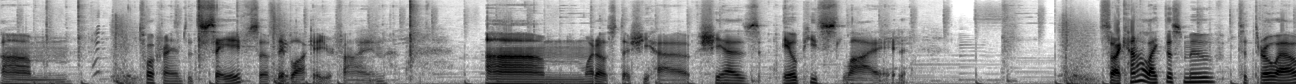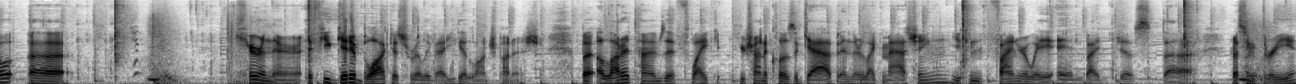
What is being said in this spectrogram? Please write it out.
Um, 12 frames, it's safe, so if they block it, you're fine. Um, what else does she have? She has AOP Slide. So I kind of like this move to throw out. Uh, here and there. If you get it blocked, it's really bad. You get launch punished. But a lot of times, if like you're trying to close a gap and they're like mashing, you can find your way in by just uh, pressing three,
